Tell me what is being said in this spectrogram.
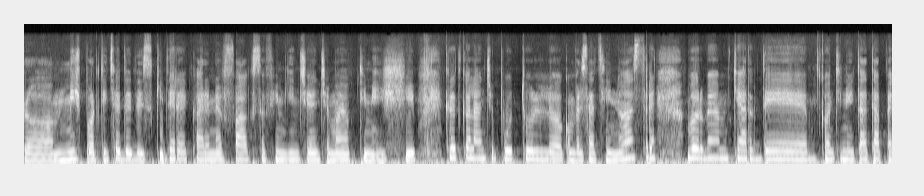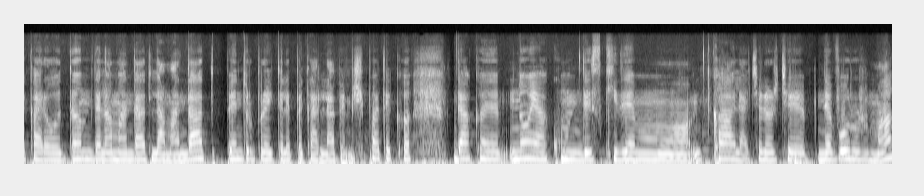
uh, mici portițe de deschidere care ne fac să fim din ce în ce mai optimiști și cred că la începutul uh, conversației noastre vorbeam chiar de continuitatea pe care o dăm de la mandat la mandat pentru proiectele pe care le avem și poate că dacă noi acum deschidem uh, calea celor ce ne vor urma,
